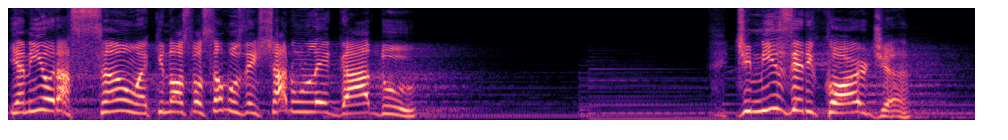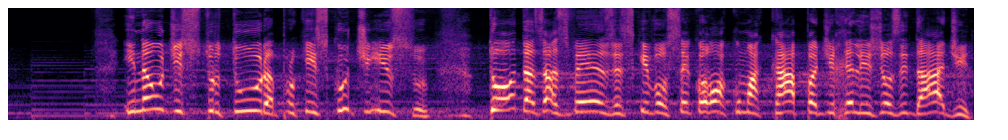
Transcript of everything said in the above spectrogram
E a minha oração é que nós possamos deixar um legado de misericórdia e não de estrutura, porque escute isso: todas as vezes que você coloca uma capa de religiosidade,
